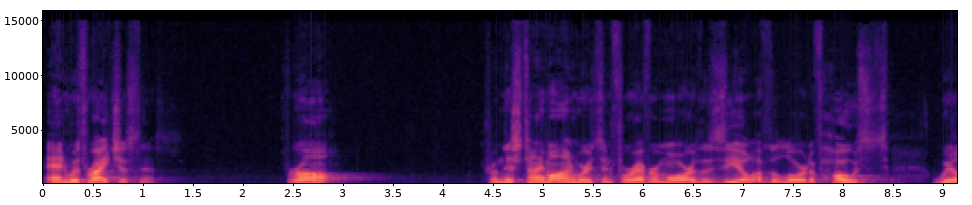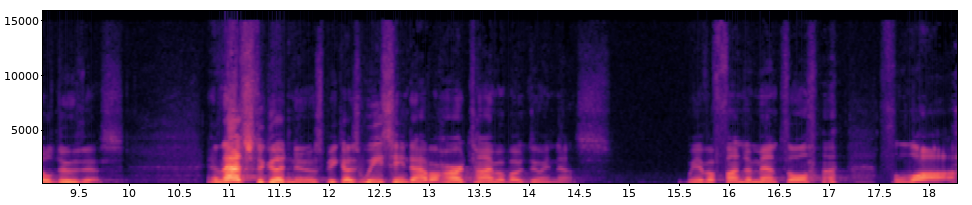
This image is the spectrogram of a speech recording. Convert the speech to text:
and with righteousness for all. From this time onwards and forevermore, the zeal of the Lord of hosts will do this. And that's the good news because we seem to have a hard time about doing this. We have a fundamental flaw,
